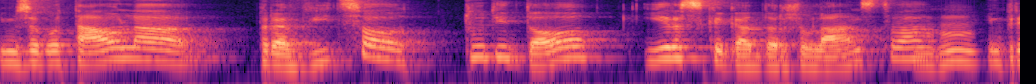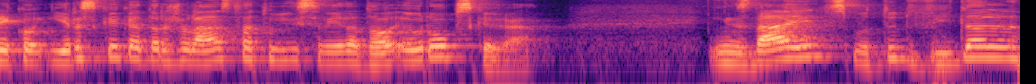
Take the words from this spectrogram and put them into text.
jim zagotavlja pravico tudi do irskega državljanstva uh -huh. in preko irskega državljanstva tudi, seveda, do evropskega. In zdaj smo tudi videli,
